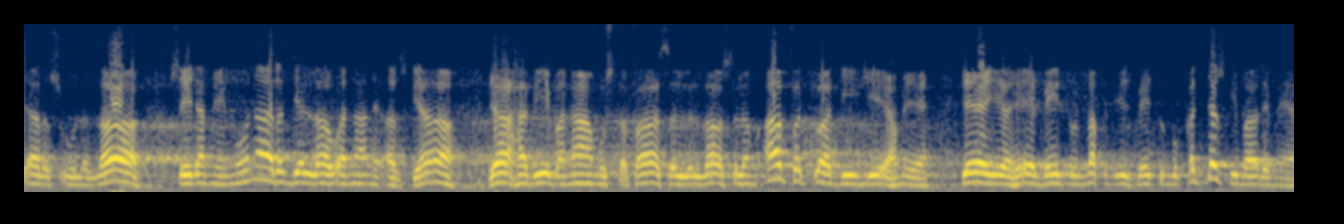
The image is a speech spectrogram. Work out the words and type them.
يا رسول الله سيدة ميمونة رضي الله عنها نے عرض کیا، یا حبیب انا مصطفیٰ صلی اللہ علیہ وسلم، آپ فتوا دیجیے ہمیں کہ یہ ہے بیت المقدس بیت المقدس کے بارے میں۔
